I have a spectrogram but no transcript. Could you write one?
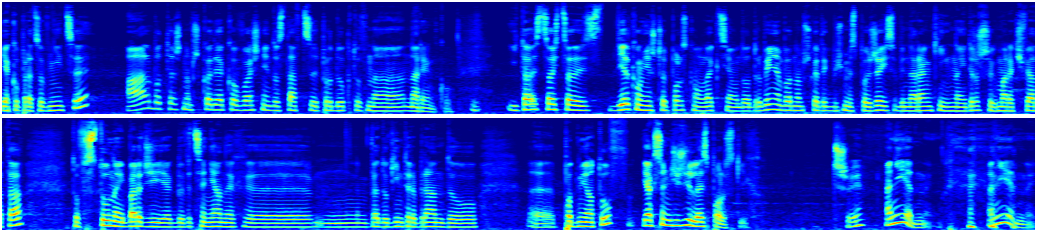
jako pracownicy, albo też na przykład jako właśnie dostawcy produktów na, na rynku. I to jest coś, co jest wielką jeszcze polską lekcją do odrobienia, bo na przykład jakbyśmy spojrzeli sobie na ranking najdroższych marek świata, to w 100 najbardziej jakby wycenianych e, według Interbrandu e, podmiotów, jak sądzisz, ile jest polskich? Trzy? Ani jednej. Ani jednej.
